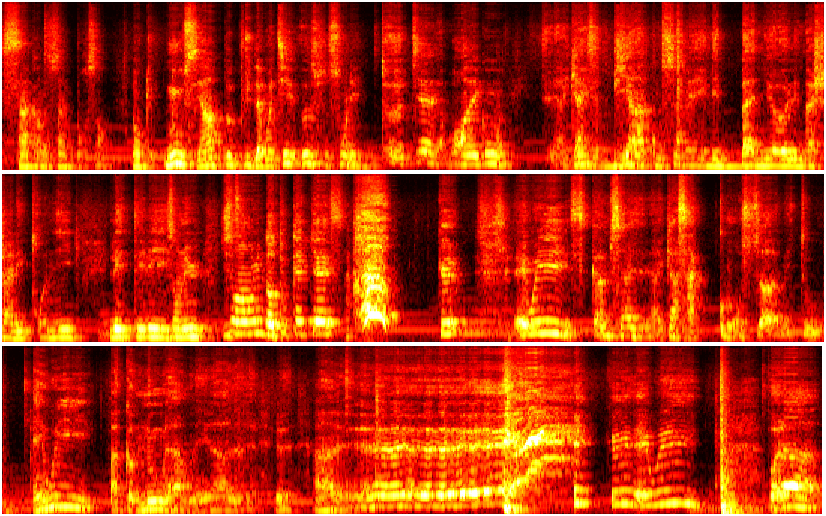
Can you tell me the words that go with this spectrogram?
55%. Donc nous, c'est un peu plus de la moitié. Eux, ce sont les deux tiers. Vous vous rendez compte les Américains, ils aiment bien consommer les bagnoles, les machins électroniques, les télés, ils en ont eu, ils en ont une dans toutes les pièces. Ah que, eh oui, c'est comme ça, les Américains, ça consomme et tout. Eh oui, pas comme nous, là, on est là. Hein, eh oui, voilà,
